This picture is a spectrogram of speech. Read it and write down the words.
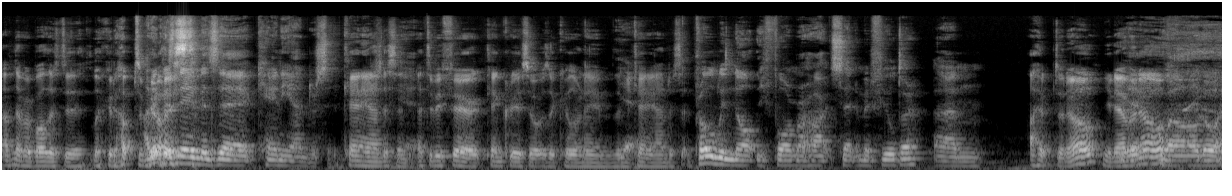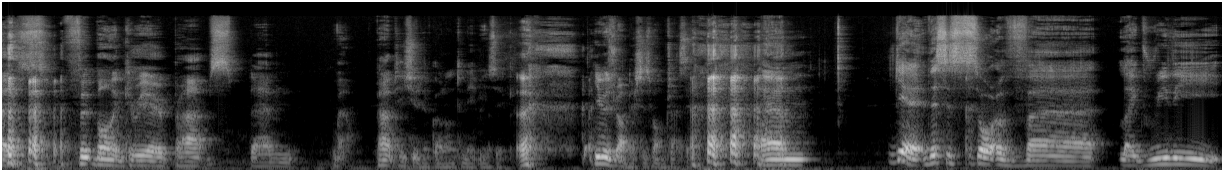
I've never bothered to look it up. To I be think honest, his name is uh, Kenny Anderson. Kenny Anderson. Yeah. And to be fair, King Creosote was a cooler name than Yeah. Kenny Anderson. Probably not the former Hearts centre midfielder. Um, I don't know. You never yeah, know. Well, although his footballing career, perhaps, um, well, perhaps he should have gone on to make music. He was rubbish, is what I'm trying to say. Um, yeah, this is sort of uh, like really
